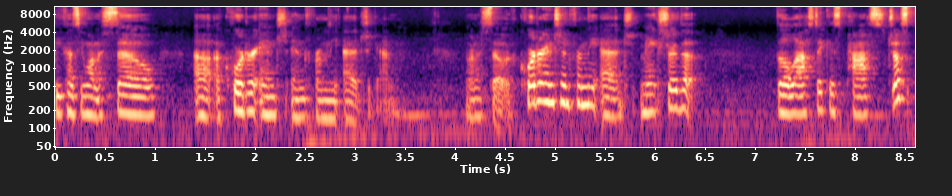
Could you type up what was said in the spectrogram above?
because you wanna sew uh, a quarter inch in from the edge again. You wanna sew a quarter inch in from the edge, make sure that the elastic is past, just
